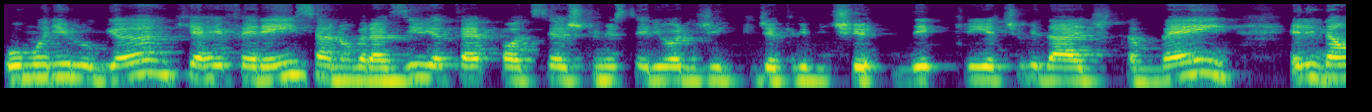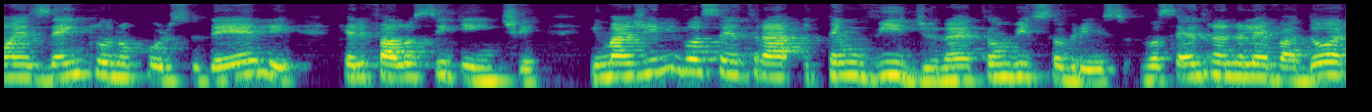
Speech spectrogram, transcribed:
o Murilo Gun, que é referência no Brasil e até pode ser acho que no exterior de, de, de criatividade também, ele dá um exemplo no curso dele, que ele fala o seguinte: imagine você entrar, e tem um vídeo, né? Tem um vídeo sobre isso. Você entra no elevador,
